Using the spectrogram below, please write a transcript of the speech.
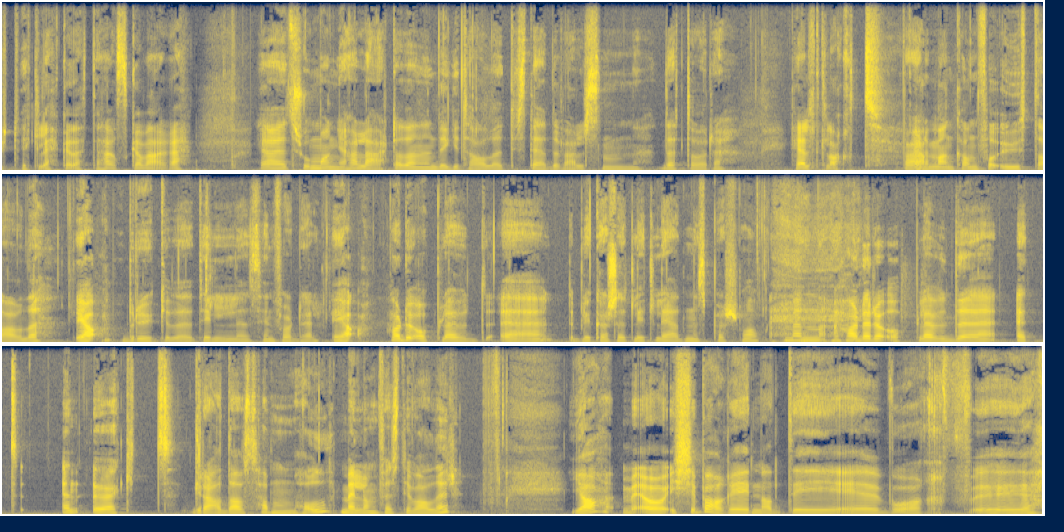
utvikler hva dette her skal være. Ja, jeg tror mange har lært av denne digitale tilstedeværelsen dette året. Helt klart. Hva er det ja. man kan få ut av det? Ja. Bruke det til sin fordel. Ja. Har du opplevd, eh, det blir kanskje et litt ledende spørsmål, men har dere opplevd eh, et, en økt grad av samhold mellom festivaler? Ja, og ikke bare innad i vår eh,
